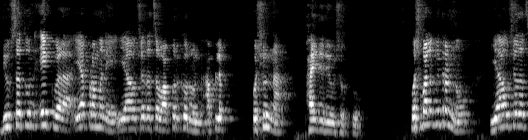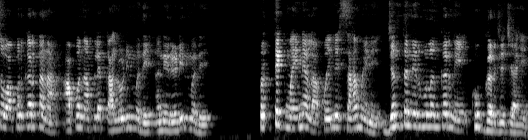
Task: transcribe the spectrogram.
दिवसातून एक वेळा याप्रमाणे या औषधाचा वापर करून आपल्या पशूंना फायदे देऊ शकतो. पशुपालक मित्रांनो या औषधाचा वापर करताना आपण आपल्या कालोडींमध्ये आणि रेडींमध्ये प्रत्येक महिन्याला पहिले सहा महिने जंत निर्मूलन करणे खूप गरजेचे आहे.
